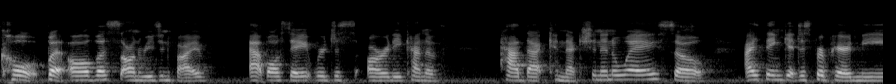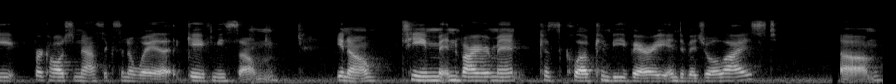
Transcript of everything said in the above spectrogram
cult. But all of us on Region 5 at Ball State, we're just already kind of had that connection in a way. So I think it just prepared me for college gymnastics in a way that gave me some, you know, team environment because club can be very individualized. Um,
